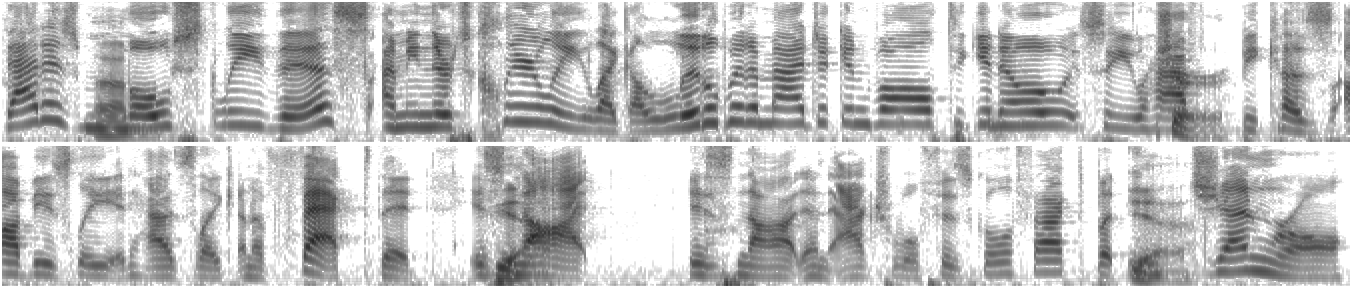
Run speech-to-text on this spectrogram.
That is Um, mostly this. I mean, there's clearly like a little bit of magic involved, you know. So you have Sure. because obviously it has like an effect that is Yeah. not is not an actual physical effect. But in Yeah. general,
